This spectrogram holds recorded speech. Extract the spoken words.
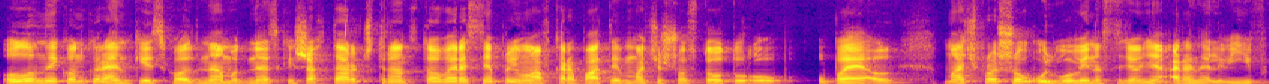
Головний конкурент київського Динамо Донецький Шахтар 14 вересня приймав Карпати в матчі 6-го туру УПЛ. Матч пройшов у Львові на стадіоні Арена Львів.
